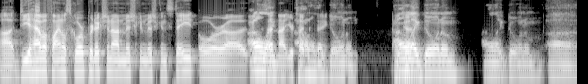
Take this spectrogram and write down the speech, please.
Uh, do you have a final score prediction on Michigan, Michigan State, or uh, I don't like not your type I don't of thing? Like doing them. I don't like doing them. I don't like doing them. Uh,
